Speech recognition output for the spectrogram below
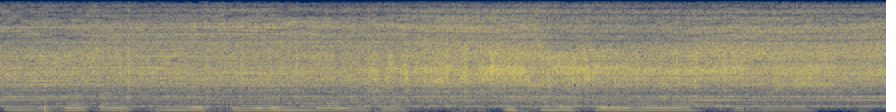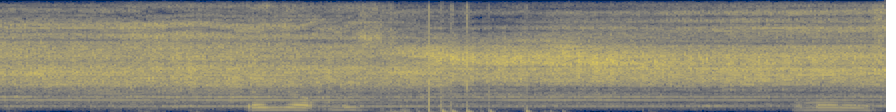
şimdi zaten iyice sinirim bozdu. Bütün işleri bana. Ben yapmıştım. Ama neyse.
